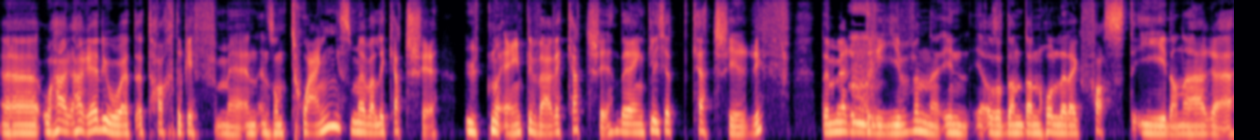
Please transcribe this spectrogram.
Uh, og her, her er det jo et, et hardt riff med en, en sånn twang som er veldig catchy, uten å egentlig være catchy. Det er egentlig ikke et catchy riff. Det er mer Mm. drivende inn altså den, den holder deg fast i denne her eh,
